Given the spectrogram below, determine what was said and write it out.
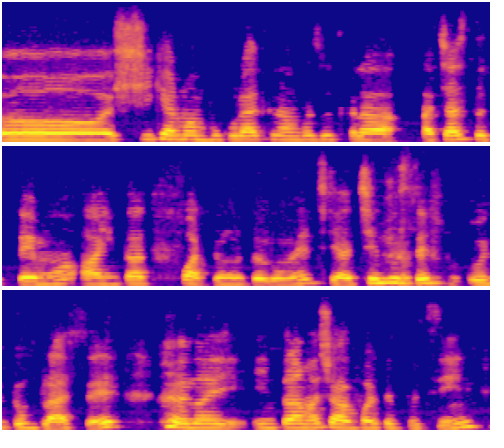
Uh, și chiar m-am bucurat când am văzut că la această temă a intrat foarte multă lume, ceea ce nu se întâmplase. Noi intram așa foarte puțini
